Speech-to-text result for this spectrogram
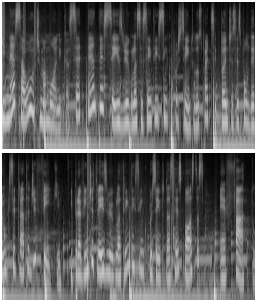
E nessa última, Mônica, 76,65% dos participantes responderam que se trata de fake. E para 23,35% das respostas, é fato.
